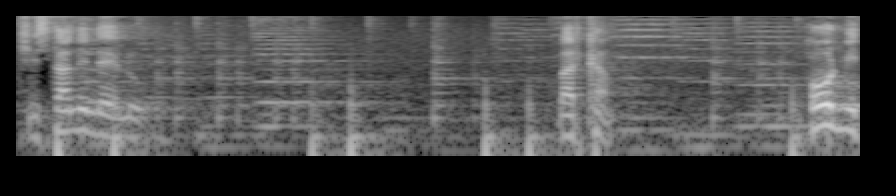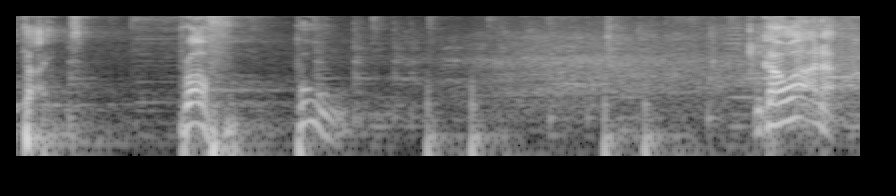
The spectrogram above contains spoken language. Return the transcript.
She's standing there, look. But come. Hold me tight. Prof. Poo. Nkawana.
